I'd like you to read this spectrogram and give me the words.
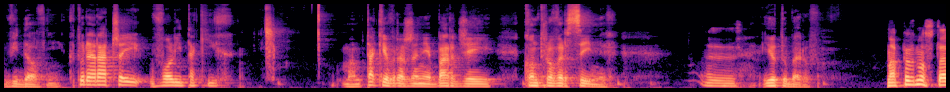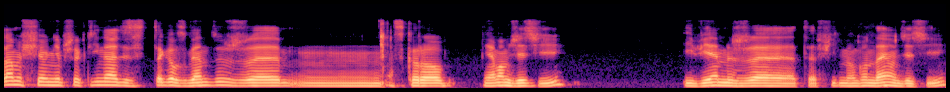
widowni, która raczej woli takich mam takie wrażenie, bardziej kontrowersyjnych Y, youtuberów. Na pewno staram się nie przeklinać z tego względu, że mm, skoro ja mam dzieci i wiem, że te filmy oglądają dzieci,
